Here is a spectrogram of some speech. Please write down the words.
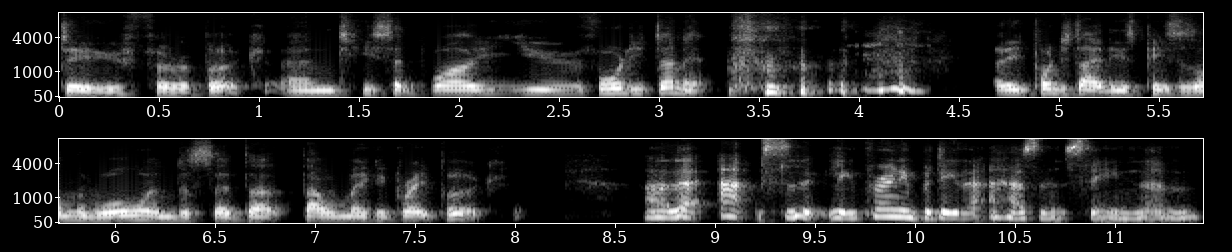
do for a book." And he said, "Well, you've already done it." and he pointed out these pieces on the wall and just said that that will make a great book. Uh, that absolutely for anybody that hasn't seen them,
